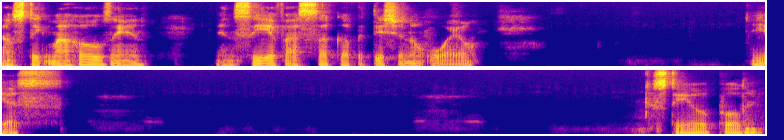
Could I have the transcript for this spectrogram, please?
I'll stick my hose in and see if I suck up additional oil. Yes. Still pulling.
